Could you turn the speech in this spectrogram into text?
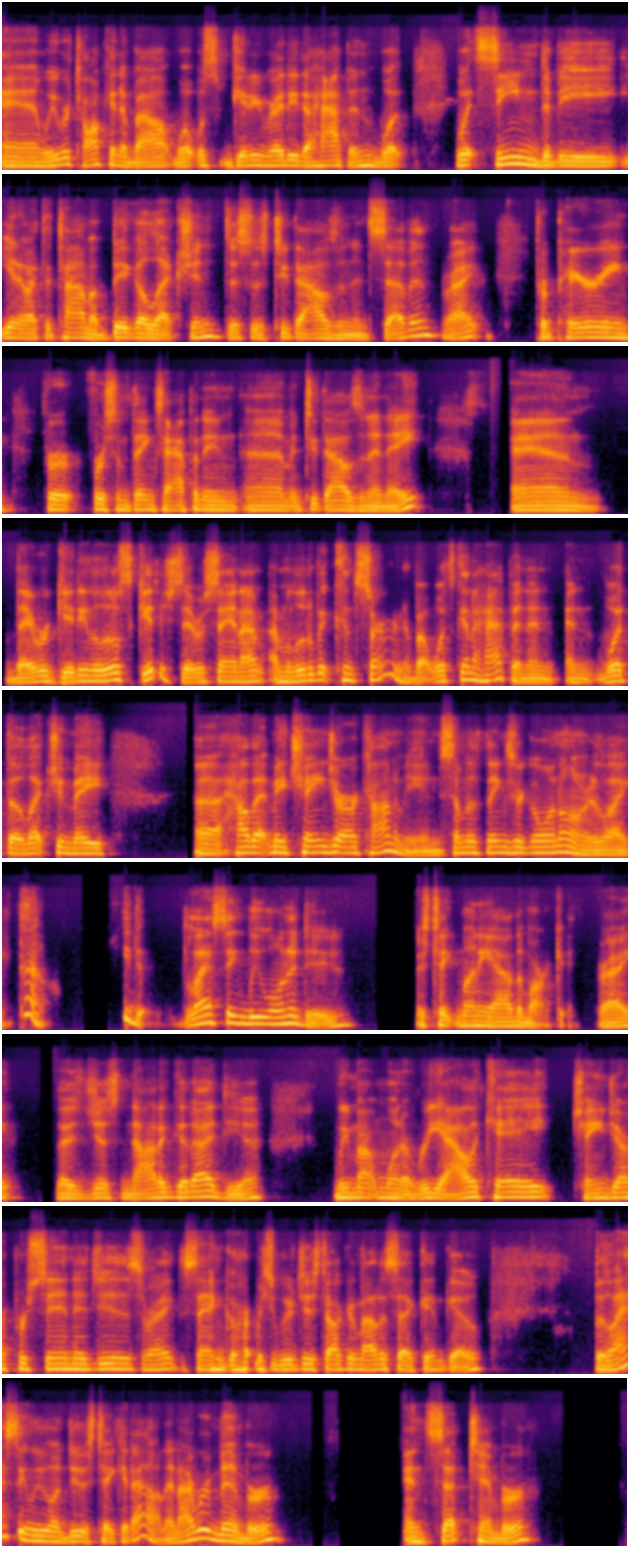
and we were talking about what was getting ready to happen. What what seemed to be, you know, at the time a big election. This was 2007, right? Preparing for for some things happening um, in 2008, and they were getting a little skittish. They were saying, "I'm I'm a little bit concerned about what's going to happen and and what the election may, uh, how that may change our economy and some of the things that are going on." Are like, no, the last thing we want to do is take money out of the market, right? That's just not a good idea. We might want to reallocate, change our percentages, right? The same garbage we were just talking about a second ago. The last thing we want to do is take it out. And I remember in September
